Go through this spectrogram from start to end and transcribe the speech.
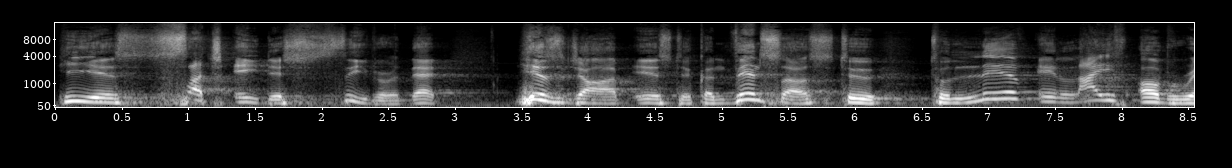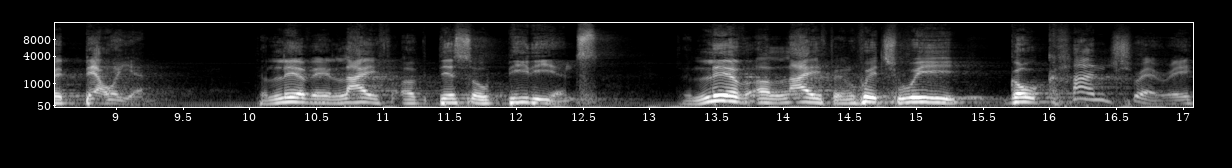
he is such a deceiver that his job is to convince us to, to live a life of rebellion, to live a life of disobedience, to live a life in which we go contrary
